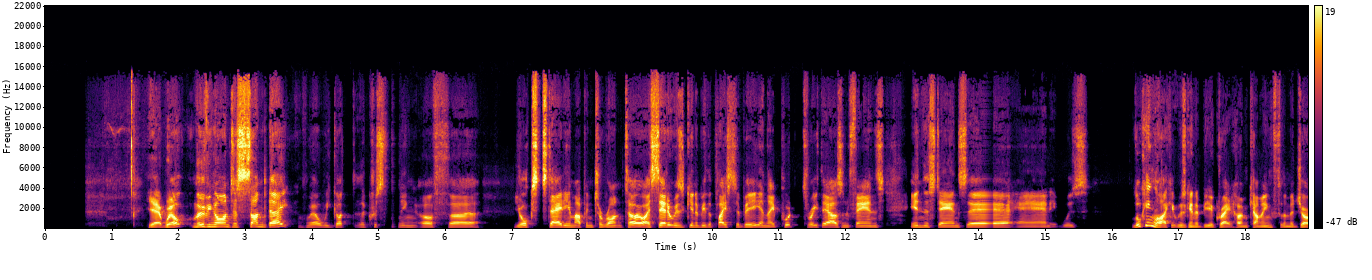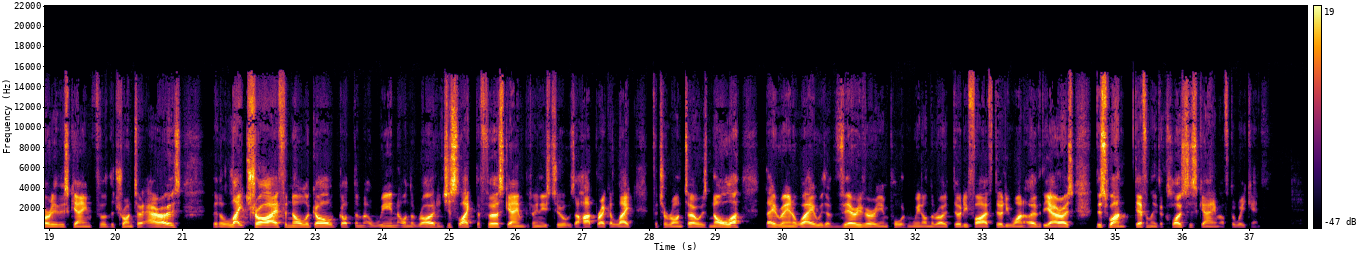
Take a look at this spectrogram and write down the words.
Yeah, well, moving on to Sunday. Well, we got the christening of uh, York Stadium up in Toronto. I said it was going to be the place to be, and they put 3,000 fans in the stands there, and it was looking like it was going to be a great homecoming for the majority of this game for the Toronto Arrows. But a late try for Nola Gold got them a win on the road. And just like the first game between these two, it was a heartbreaker late for Toronto as Nola. They ran away with a very, very important win on the road, 35 31 over the Arrows. This one, definitely the closest game of the weekend.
